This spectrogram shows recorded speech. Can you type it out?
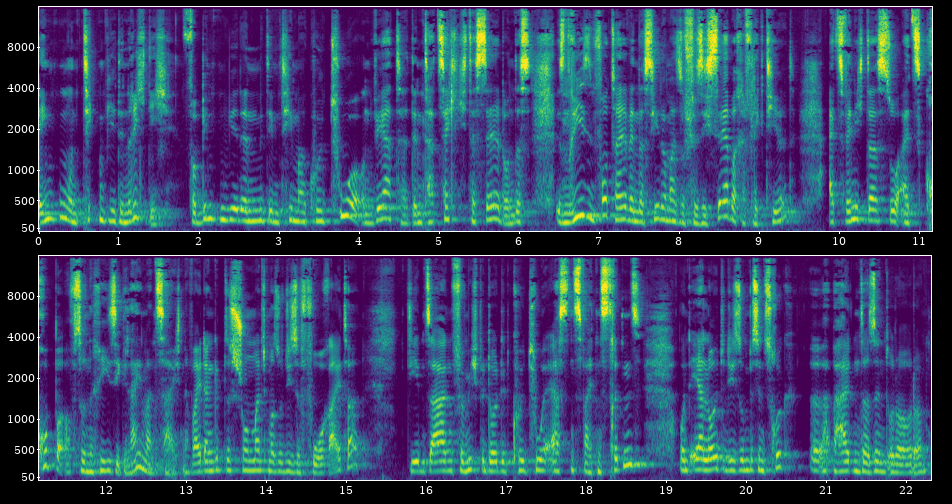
denken und ticken wir denn richtig? Verbinden wir denn mit dem Thema Kultur und Werte denn tatsächlich dasselbe? Und das ist ein Riesenvorteil, wenn das jeder mal so für sich selber reflektiert, als wenn ich das so als Gruppe auf so eine riesige Leinwand zeichne. Weil dann gibt es schon manchmal so diese Vorreiter, die eben sagen, für mich bedeutet Kultur erstens, zweitens, drittens und eher Leute, die so ein bisschen zurückhaltender sind oder, oder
